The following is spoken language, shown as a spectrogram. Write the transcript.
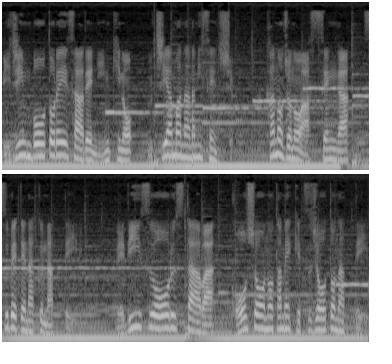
美人ボートレーサーで人気の内山七海選手彼女の斡旋が全てなくなっているレディースオールスターは交渉のため欠場となっている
